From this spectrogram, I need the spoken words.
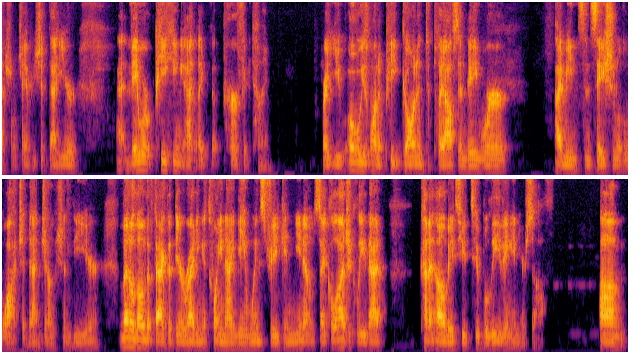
national championship that year. Uh, they were peaking at like the perfect time, right? You always want to peak going into playoffs, and they were, I mean, sensational to watch at that junction of the year. Let alone the fact that they're riding a 29 game win streak, and you know, psychologically that kind of elevates you to believing in yourself. Um,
